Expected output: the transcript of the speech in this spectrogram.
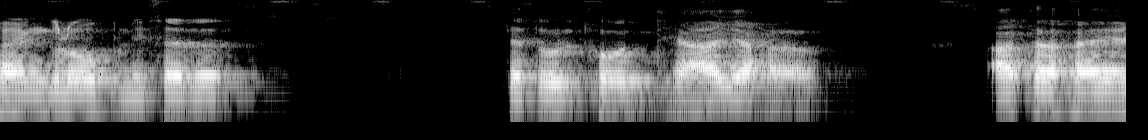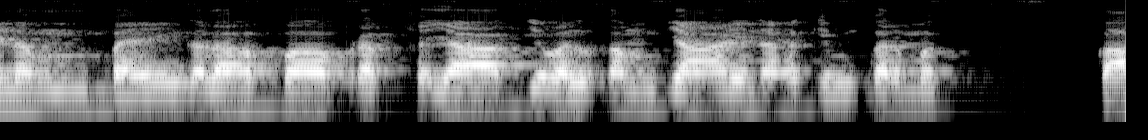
पैंगलोपनिषद चतुर्थोध्याय अथ हैनम पैंगल पप्रक्षयाज्ञवल्कम जानिन किम कर्म का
